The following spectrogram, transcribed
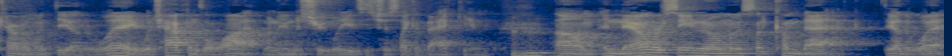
kind of went the other way, which happens a lot when industry leaves. It's just like a vacuum. Mm-hmm. Um, and now we're seeing it almost like come back the other way.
